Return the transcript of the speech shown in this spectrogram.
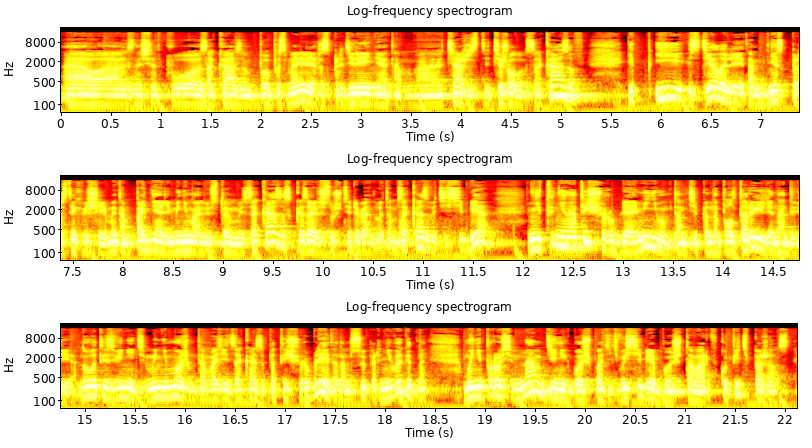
э, значит, по заказам, посмотрели распределение там э, тяжести тяжелых заказов и, и сделали там несколько простых вещей. Мы там подняли минимальную стоимость заказа, сказали, слушайте, ребят, вы там заказывайте себе не, не на тысячу рублей, а минимум там типа на полторы или на две. Ну вот извините, мы не можем там возить заказы по тысячу рублей, это нам супер невыгодно. Мы не просим нам денег больше платить, вы себе больше товаров купите, пожалуйста.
